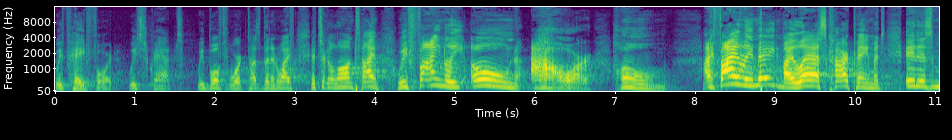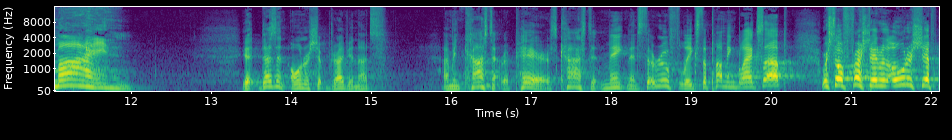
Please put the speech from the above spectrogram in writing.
we paid for it. We scrapped. We both worked, husband and wife. It took a long time. We finally own our home. I finally made my last car payment. It is mine. Doesn't ownership drive you nuts? I mean, constant repairs, constant maintenance, the roof leaks, the plumbing blacks up. We're so frustrated with ownership,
